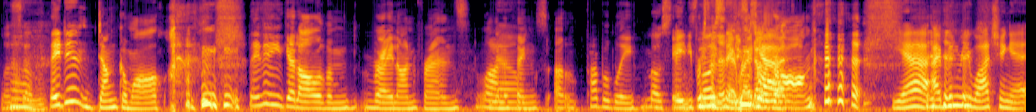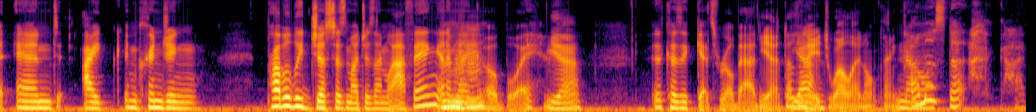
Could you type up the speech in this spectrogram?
Listen, They didn't dunk them all. they didn't get all of them right on Friends. A lot No. of things, uh, probably Most eighty percent of say things right are wrong. yeah. I've been rewatching it, and I am cringing probably just as much as I'm laughing, and I'm like, oh boy, yeah, because it gets real bad. yeah. It doesn't Yeah. age well. I don't think. No. almost that. God.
